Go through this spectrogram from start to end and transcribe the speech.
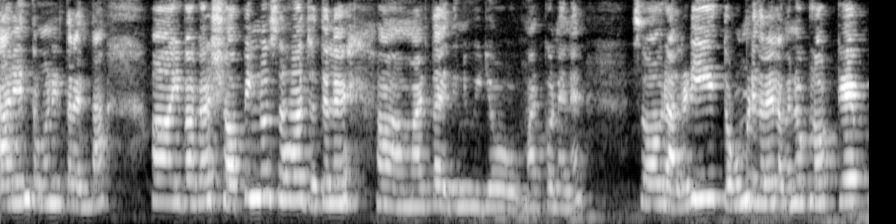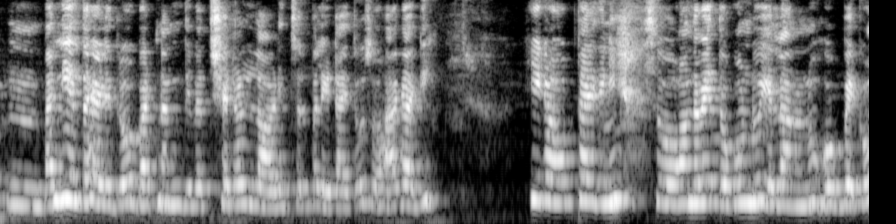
ಯಾರೇನು ತೊಗೊಂಡಿರ್ತಾರೆ ಅಂತ. ಇವಾಗ ಶಾಪಿಂಗ್ನೂ ಸಹ ಜೊತೆಲೇ ಮಾಡ್ತಾ ಇದ್ದೀನಿ ವಿಡಿಯೋ ಮಾಡ್ಕೊಂಡೇನೆ. ಸೊ ಅವ್ರು ಆಲ್ರೆಡಿ ತೊಗೊಂಡ್ಬಿಟ್ಟಿದ್ದಾರೆ ಲೆವೆನ್ ಓ ಕ್ಲಾಕ್ಗೆ ಬನ್ನಿ ಅಂತ ಹೇಳಿದರು ಬಟ್ ನಂದು ಇವತ್ತು ಶೆಡ್ಯೂಲ್ ಆಡಿದ್ದು ಸ್ವಲ್ಪ ಲೇಟ್ ಆಯಿತು. ಸೊ ಹಾಗಾಗಿ ಈಗ ಹೋಗ್ತಾ ಇದ್ದೀನಿ. ಸೊ ಆನ್ ದ ವೇ ತೊಗೊಂಡು ಎಲ್ಲನೂ ಹೋಗಬೇಕು.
